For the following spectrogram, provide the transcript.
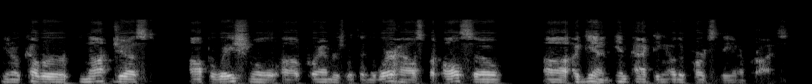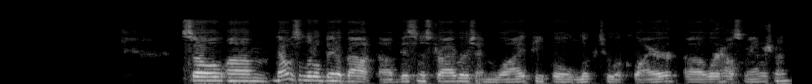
you know cover not just operational uh, parameters within the warehouse, but also uh, again impacting other parts of the enterprise. So um, that was a little bit about uh, business drivers and why people look to acquire uh, warehouse management.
